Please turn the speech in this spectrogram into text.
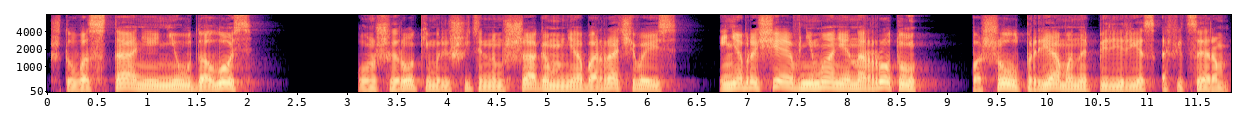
что восстание не удалось, он широким решительным шагом, не оборачиваясь и не обращая внимания на роту, пошел прямо на перерез офицерам.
